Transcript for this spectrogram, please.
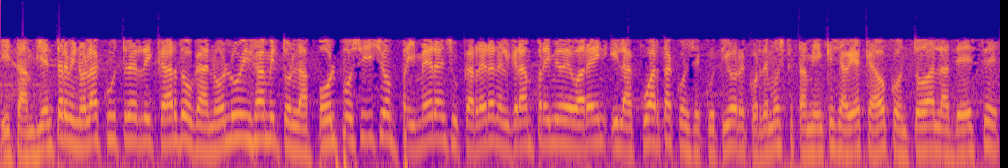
Y también terminó la Q3 Ricardo, ganó Lewis Hamilton la pole position, primera en su carrera en el Gran Premio de Bahrein y la cuarta consecutiva. Recordemos que también que se había quedado con todas las de este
